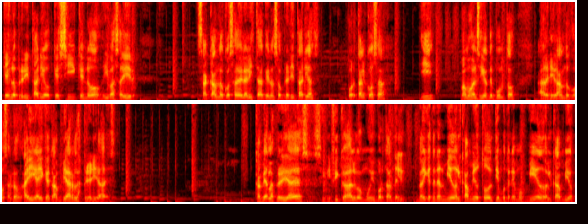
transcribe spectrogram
qué es lo prioritario, qué sí, qué no, y vas a ir sacando cosas de la lista que no son prioritarias por tal cosa y vamos al siguiente punto, agregando cosas, ¿no? Ahí hay que cambiar las prioridades. Cambiar las prioridades significa algo muy importante. No hay que tener miedo al cambio, todo el tiempo tenemos miedo al cambio,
